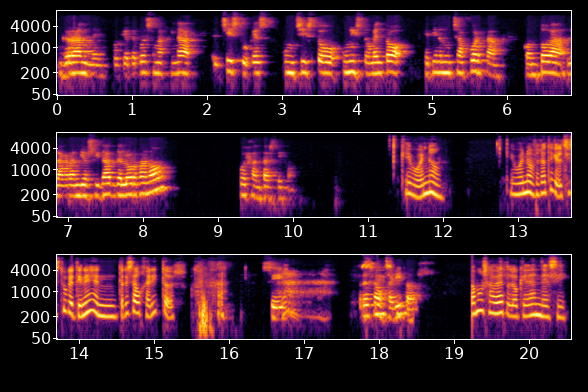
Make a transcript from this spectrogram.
grande, porque te puedes imaginar el chistu, que es un chisto, un instrumento que tiene mucha fuerza con toda la grandiosidad del órgano, fue fantástico. Qué bueno. Qué bueno, fíjate que el chistu que tiene en tres agujeritos. Sí, tres Sí, sí. agujeritos. Vamos a ver lo que dan de sí.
